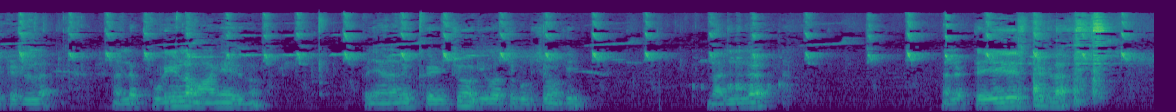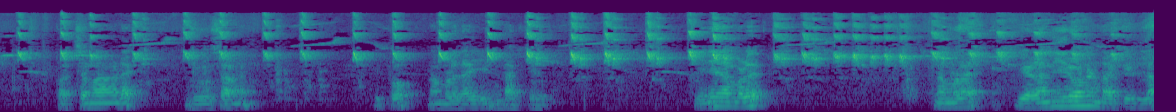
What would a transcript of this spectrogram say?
ഇട്ടിട്ടുള്ള നല്ല പുളിയുള്ള മാങ്ങയായിരുന്നു. അപ്പം ഞാനത് കഴിച്ചു നോക്കി കുറച്ച് കുടിച്ചു നോക്കി. നല്ല നല്ല ടേസ്റ്റുള്ള പച്ചമാങ്ങയുടെ ജ്യൂസാണ് ഇപ്പോൾ നമ്മളിതായി ഉണ്ടാക്കിയത്. ഇനി നമ്മൾ നമ്മളെ ഇളനീരോണ്ട് ഉണ്ടാക്കിയിട്ടുള്ള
